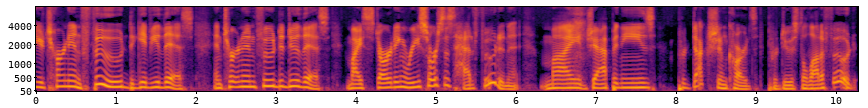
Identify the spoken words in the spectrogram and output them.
you turn in food to give you this and turn in food to do this. My starting resources had food in it. My Japanese production cards produced a lot of food.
